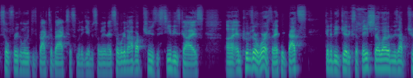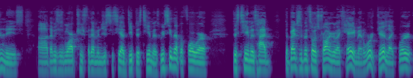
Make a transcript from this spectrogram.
so frequently with these back to backs and so many games so many nights. So we're gonna have opportunities to see these guys uh, and prove their worth, and I think that's going to be good because if they show out in these opportunities, uh, that means there's more opportunities for them and just to see how deep this team is. We've seen that before where this team has had the bench has been so strong. You're like, hey man, we're good. Like we're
